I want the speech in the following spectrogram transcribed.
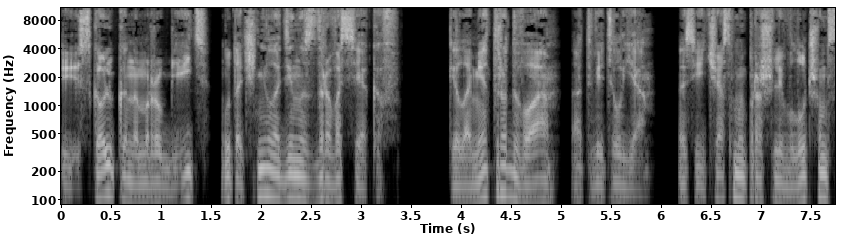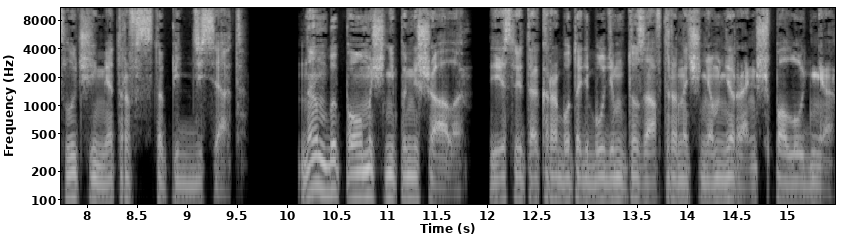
«И сколько нам рубить?» — уточнил один из дровосеков. «Километра два», — ответил я а сейчас мы прошли в лучшем случае метров сто пятьдесят. Нам бы помощь не помешала. Если так работать будем, то завтра начнем не раньше полудня.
